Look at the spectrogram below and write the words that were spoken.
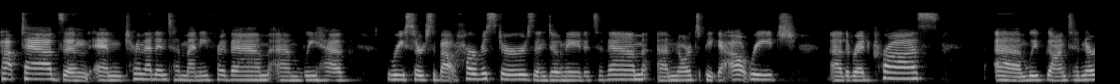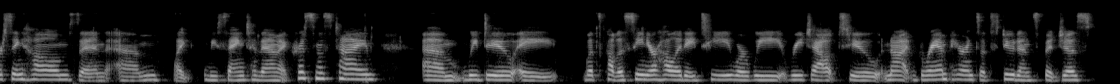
pop tabs and, and turned that into money for them. Um, we have researched about harvesters and donated to them, um, North Topeka Outreach, uh, the Red Cross. Um, we've gone to nursing homes and um, like we sang to them at Christmas time. Um, we do a what's called a senior holiday tea where we reach out to not grandparents of students, but just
